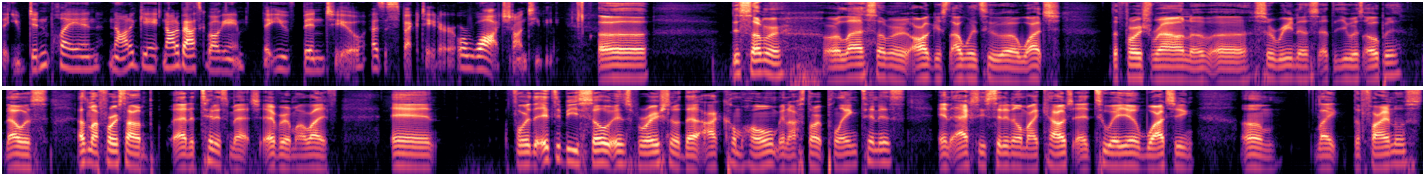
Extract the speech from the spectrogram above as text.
that you didn't play in, not a game, not a basketball game, that you've been to as a spectator or watched on TV? Uh, this summer or last summer, August, I went to uh, watch the first round of uh, Serena's at the U.S. Open. That was that was my first time at a tennis match ever in my life, and for the, it to be so inspirational that I come home and I start playing tennis and actually sitting on my couch at 2 a.m. watching, um, like the finals,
